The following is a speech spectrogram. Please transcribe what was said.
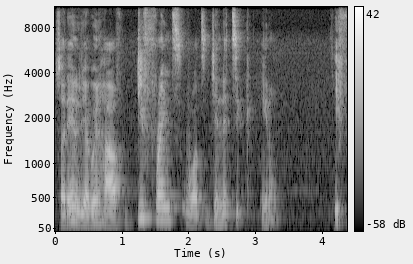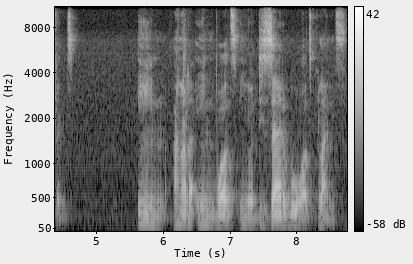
So at the end of the day you're going to have different what? Genetic you know effect in another in what? In your desirable what? Plants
